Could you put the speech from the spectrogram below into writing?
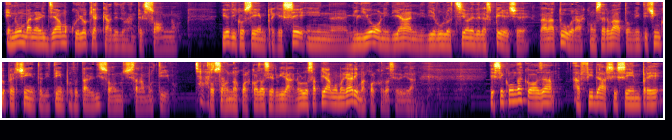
e non banalizziamo quello che accade durante il sonno. Io dico sempre che se in milioni di anni di evoluzione della specie la natura ha conservato un 25% di tempo totale di sonno, ci sarà un motivo. Certo. Questo sonno a qualcosa servirà, non lo sappiamo magari, ma a qualcosa servirà. E seconda cosa, affidarsi sempre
